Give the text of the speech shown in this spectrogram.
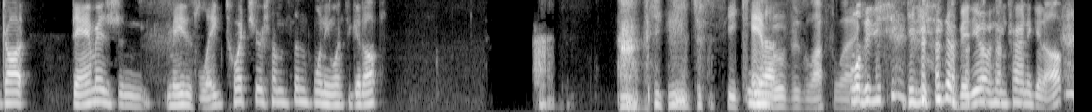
got damaged and made his leg twitch or something when he went to get up. he just he can't Yeah. move his left leg. Well, did you see? Did you see the video of him trying to get up?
